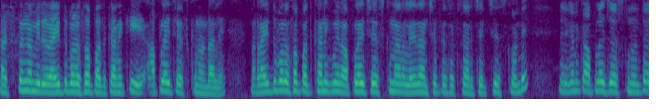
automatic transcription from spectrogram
ఖచ్చితంగా మీరు రైతు భరోసా పథకానికి అప్లై చేసుకుని ఉండాలి. మరి రైతు భరోసా పథకానికి మీరు అప్లై చేసుకున్నారా లేదా అని చెప్పేసి ఒకసారి చెక్ చేసుకోండి. మీరు కనుక అప్లై చేసుకుని ఉంటే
